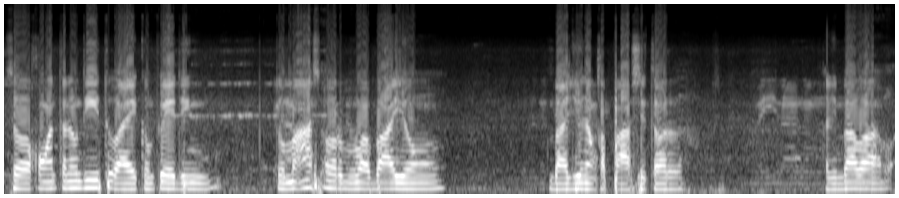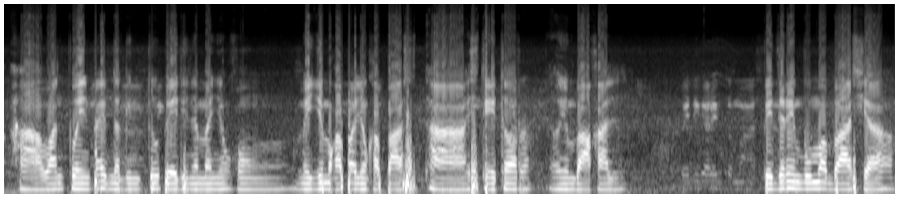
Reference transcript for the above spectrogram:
So kung ang tanong dito ay kung pwedeng tumaas or bumaba yung value ng capacitor. Halimbawa, ah, 1.5 naging 2, pwede naman yung kung medyo makapal yung capac- ah, stator o yung bakal. Pwede ka rin Pwede rin bumaba siya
